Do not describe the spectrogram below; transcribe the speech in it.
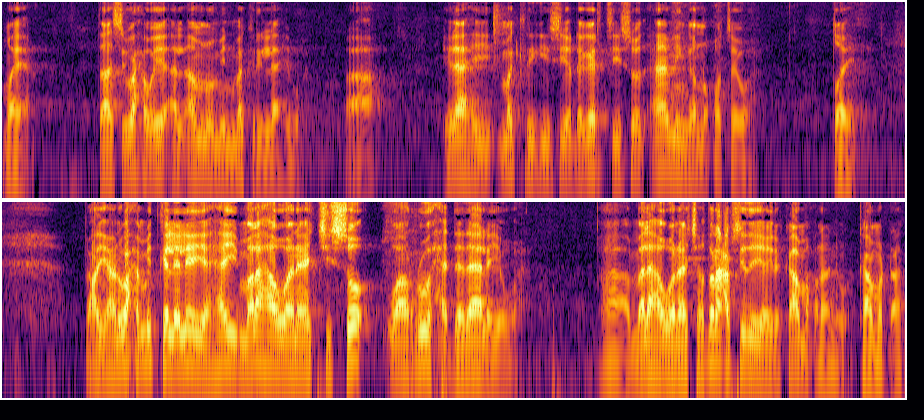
maya taasi waxa weeye al-amnu min makri illaahi waa ilaahay makrigiisa iyo dhagartiisood aaminka noqotay waa ayb yani waxa midka la leeyahay malaha wanaajiso waa ruuxa dadaalaya waa malaha wanaajiso haddana cabsidaya kaa maqnaani kaa madhaan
